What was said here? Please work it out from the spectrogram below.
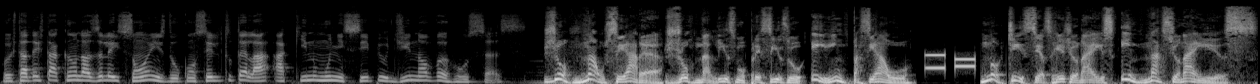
Vou estar destacando as eleições do Conselho Tutelar aqui no município de Nova Russas. Jornal Seara. Jornalismo preciso e imparcial. Notícias regionais e nacionais.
